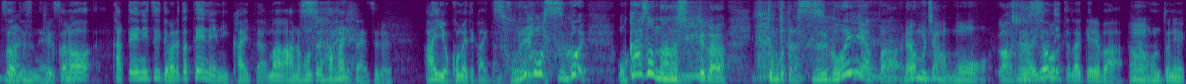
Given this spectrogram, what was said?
そうですね。その過程について割と丁寧に書いた、まあ、あの本当に母に対する愛を込めて書いたんです。それもすごい。お母さんの話っていうからと思ったらすごいねやっぱ。ラムちゃんもう。読んでいただければ、うん。本当に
